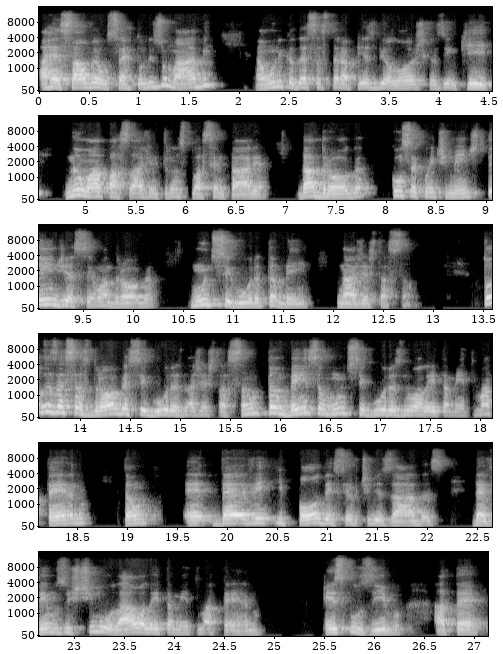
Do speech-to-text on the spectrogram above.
A ressalva é o certolizumab, a única dessas terapias biológicas em que não há passagem transplacentária da droga, consequentemente, tende a ser uma droga muito segura também na gestação. Todas essas drogas seguras na gestação também são muito seguras no aleitamento materno, então é, devem e podem ser utilizadas. Devemos estimular o aleitamento materno exclusivo até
